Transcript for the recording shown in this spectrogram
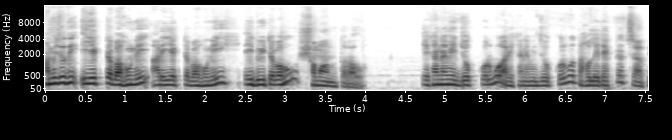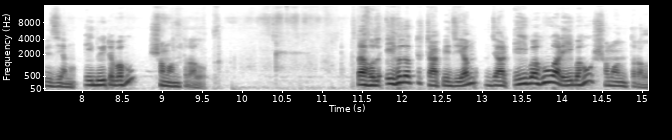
আমি যদি এই একটা বাহু নেই আর এই একটা বাহু নেই, এই দুইটা বাহু সমান্তরাল। এখানে আমি যোগ করব আর এখানে আমি যোগ করব, তাহলে এটা একটা ট্রাপিজিয়াম। এই দুইটা বাহু সমান্তরাল। তাহলে এই হলো একটা ট্রাপিজিয়াম, যার এই বাহু আর এই বাহু সমান্তরাল।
